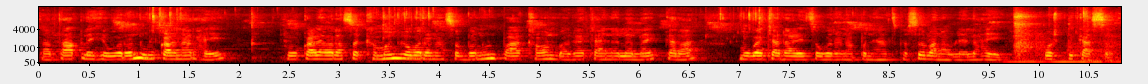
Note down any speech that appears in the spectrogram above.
तर आता आपलं हे वरण उकाळणार आहे उकाळ्यावर असं खमंग वरण असं बनवून पा खाऊन बघा चॅनलला लाईक करा मुगाच्या डाळीचं वरण आपण आज कसं बनवलेलं आहे पौष्टिक असं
